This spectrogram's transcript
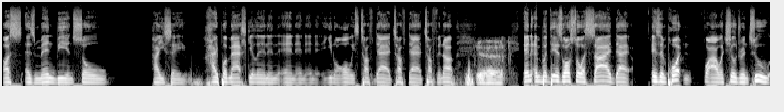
us as men being so how you say hyper masculine and and and and you know always tough dad tough dad toughen up. Yeah. And and but there's also a side that is important for our children too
